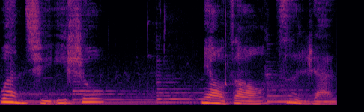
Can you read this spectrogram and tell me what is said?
万曲一收，妙造自然。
